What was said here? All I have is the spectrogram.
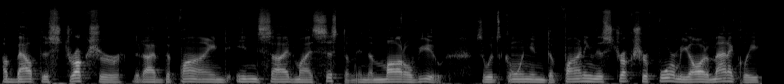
about the structure that I've defined inside my system in the model view. So it's going and defining this structure for me automatically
